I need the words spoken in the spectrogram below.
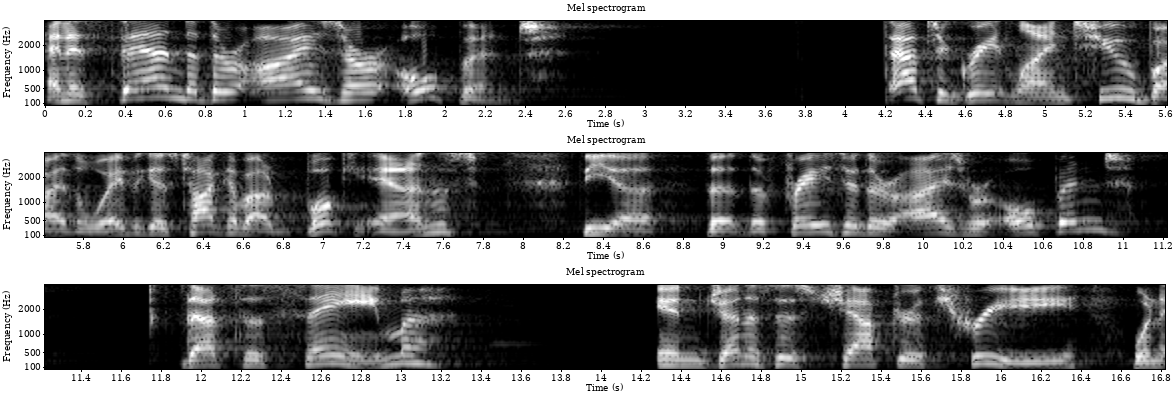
And it's then that their eyes are opened. That's a great line, too, by the way, because talk about bookends. The, uh, the, the phrase that their eyes were opened, that's the same in Genesis chapter 3 when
